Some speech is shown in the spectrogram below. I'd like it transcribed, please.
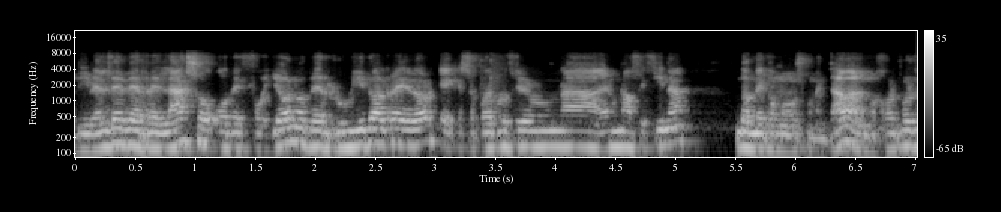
nivel de, relax o, de follón o de ruido alrededor que, se puede producir en una, oficina donde, como os comentaba, a lo mejor pues,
